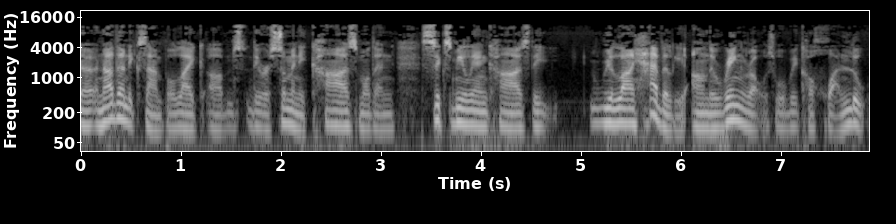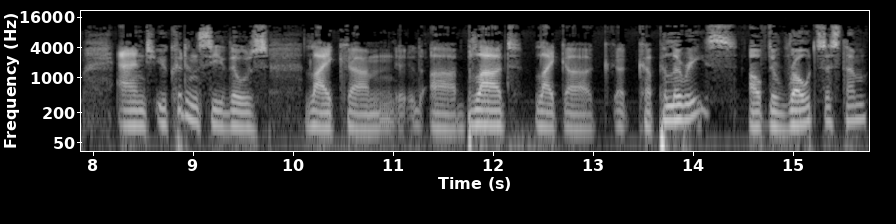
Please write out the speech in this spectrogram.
uh, another example, like um, there are so many cars, more than 6 million cars, they rely heavily on the ring roads, what we call Huanlu, and you couldn't see those like um, uh, blood like uh, capillaries of the road system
